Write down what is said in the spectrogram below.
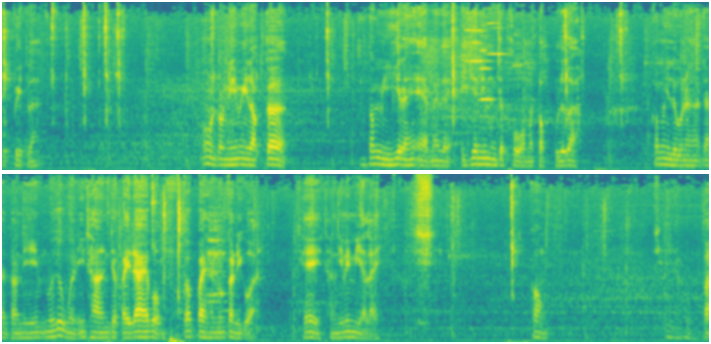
กูปิดแล้วโอ้ตรงนี้มีล็อกเกอร์ต้องมีที่อะไรให้แอบแน่เลยไอ้เหี้ยนี่มึงจะโผล่มาตกกูหรือเปล่าก็ไม่รู้นะฮะแต่ตอนนี้รู้สึกเหมือนอีกทางจะไปได้ครับผม ก็ไปทางนู้นก่อนดีกว่าโอเคทางนี้ไม่มีอะไร กล้อง โอเคครับผม ไป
